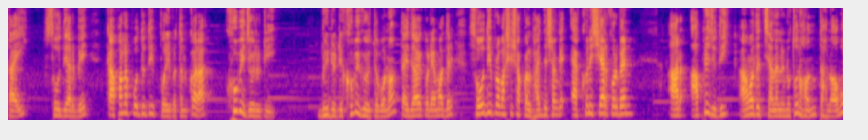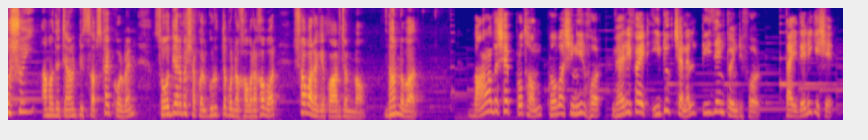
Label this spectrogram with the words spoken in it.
তাই সৌদি আরবে কাফালা পদ্ধতি পরিবর্তন করা খুবই জরুরি। ভিডিওটি খুবই গুরুত্বপূর্ণ, তাই দয়া করে আমাদের সৌদি প্রবাসী সকল ভাইদের সঙ্গে এখনই শেয়ার করবেন। আর আপনি যদি আমাদের চ্যানেলে নতুন হন, তাহলে অবশ্যই আমাদের চ্যানেলটি সাবস্ক্রাইব করবেন সৌদি আরবের সকল গুরুত্বপূর্ণ খবরাখবর সবার আগে পাওয়ার জন্য। ধন্যবাদ। বাংলাদেশের প্রথম প্রবাসী নির্ভর ভেরিফাইড ইউটিউব চ্যানেল টিজেন টোয়েন্টি ফোর তাই দেরি কিসের?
